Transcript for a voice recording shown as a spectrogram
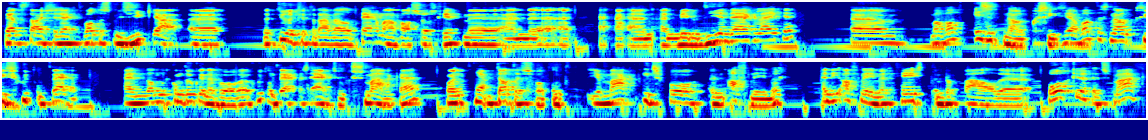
Net als als je zegt, wat is muziek? Ja, uh, natuurlijk zitten daar wel termen aan vast, zoals ritme en, uh, en, en, melodie en dergelijke. Um, maar wat is het nou precies? Ja, wat is nou precies goed ontwerp? En dan komt ook in naar voren, goed ontwerp is ergens ook smaak, hè? Want ja. dat is wat. Je maakt iets voor een afnemer. En die afnemer heeft een bepaalde voorkeur en smaak.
